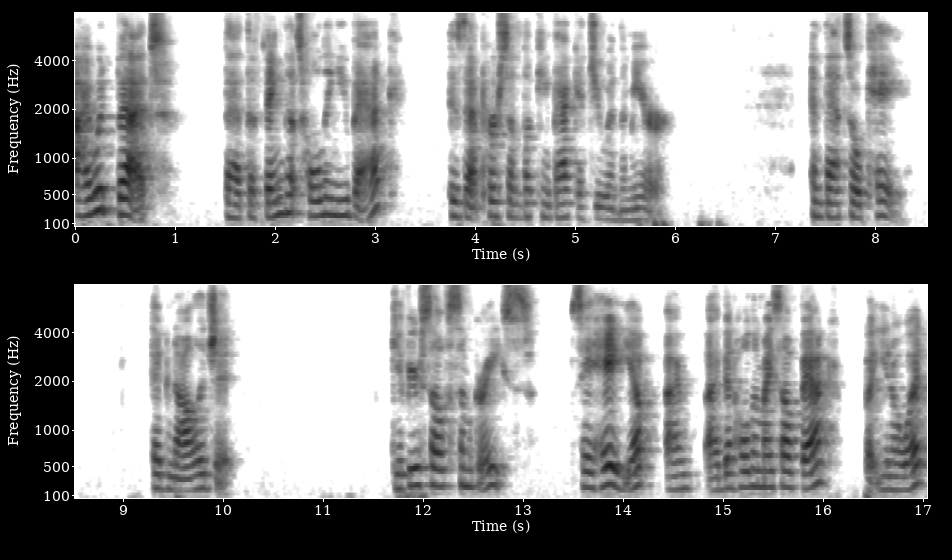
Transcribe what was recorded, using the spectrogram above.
I would bet that the thing that's holding you back is that person looking back at you in the mirror. And that's okay. Acknowledge it. Give yourself some grace. Say, "Hey, yep, I'm I've been holding myself back, but you know what?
